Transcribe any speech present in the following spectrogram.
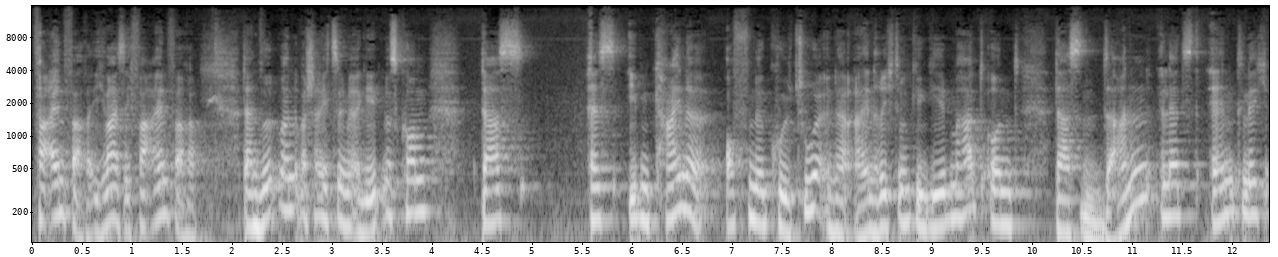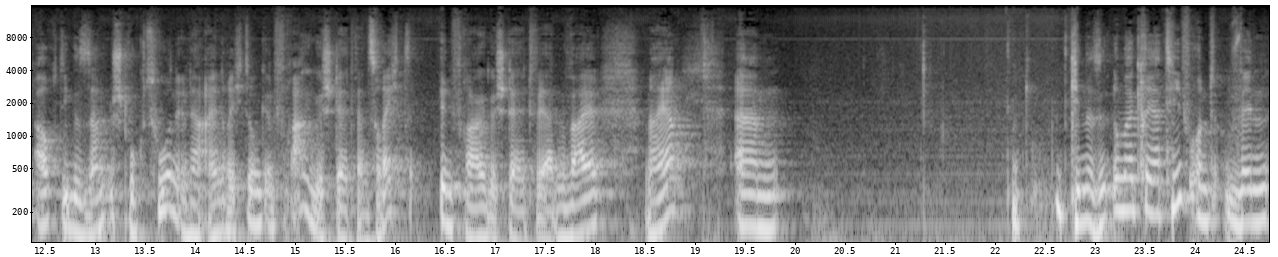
vereinfache, ich weiß, ich vereinfache, dann wird man wahrscheinlich zu dem Ergebnis kommen, dass es eben keine offene Kultur in der Einrichtung gegeben hat und dass dann letztendlich auch die gesamten Strukturen in der Einrichtung in Frage gestellt werden, zu Recht in Frage gestellt werden, weil, naja, ähm, Kinder sind nun mal kreativ und wenn,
